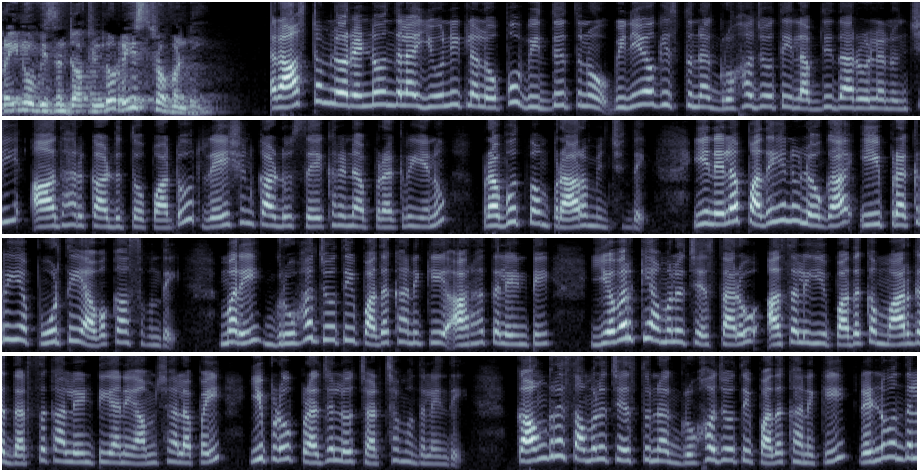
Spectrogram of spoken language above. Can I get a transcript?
బ్రెయినోవిజన్ డాట్ ఇన్లో రిజిస్టర్ అవ్వండి. రాష్ట్రంలో రెండు వందల యూనిట్ల లోపు విద్యుత్తును వినియోగిస్తున్న గృహజ్యోతి లబ్ధిదారుల నుంచి ఆధార్ కార్డుతో పాటు రేషన్ కార్డు సేకరణ ప్రక్రియను ప్రభుత్వం ప్రారంభించింది. ఈ నెల పదిహేనులోగా ఈ ప్రక్రియ పూర్తి అవకాశం ఉంది. మరి గృహజ్యోతి పథకానికి అర్హతలేంటి? ఎవరికి అమలు చేస్తారు? అసలు ఈ పథకం మార్గదర్శకాలేంటి అనే అంశాలపై ఇప్పుడు ప్రజల్లో చర్చ మొదలైంది. కాంగ్రెస్ అమలు చేస్తున్న గృహజ్యోతి పథకానికి రెండు వందల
